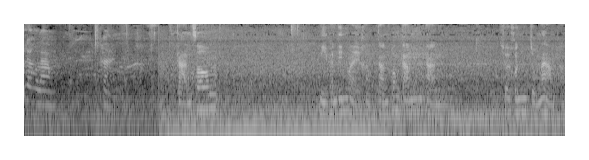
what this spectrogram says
เรื่องราวค่ะ การซ้อม หนีแผ่นดินไหวครับ การป้องกันการช่วยคนจมน้ำครับ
